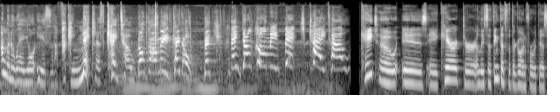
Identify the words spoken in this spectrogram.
I'm gonna wear your ears as a fucking necklace, Kato! Don't call me Kato, bitch! Then don't call me bitch, Kato! Kato is a character, at least I think that's what they're going for with this.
